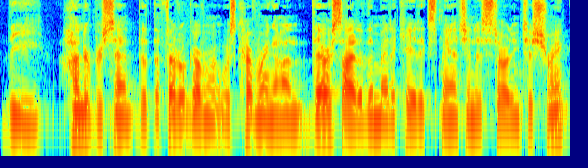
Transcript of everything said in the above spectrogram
the 100% that the federal government was covering on their side of the Medicaid expansion is starting to shrink.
